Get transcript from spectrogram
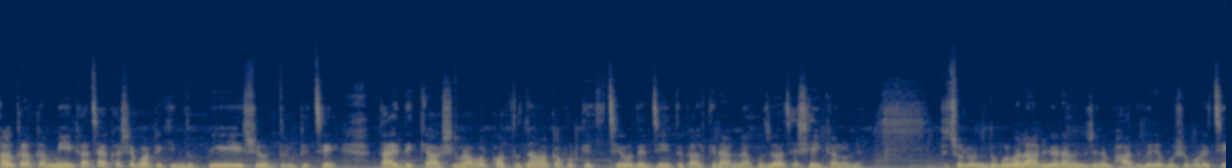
হালকা হালকা মেঘ আছে আকাশে বটে, কিন্তু বেশ রোদ্দুর উঠেছে। তাই দেখে অসীম আবার কত জামা কাপড় কেচেছে, ওদের যেহেতু কালকে রান্না পুজো আছে সেই কারণে। তো চলুন, দুপুরবেলা আলু আর আমি দুজনে ভাত বেড়ে বসে পড়েছি।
